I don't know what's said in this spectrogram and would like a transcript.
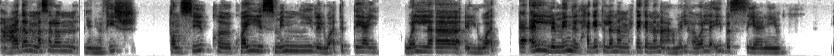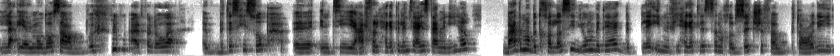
عدم مثلا يعني مفيش تنسيق كويس مني للوقت بتاعي ولا الوقت أقل من الحاجات اللي أنا محتاجة إن أنا أعملها ولا إيه بس يعني لأ يعني الموضوع صعب. عارفة اللي هو بتصحي الصبح آه، انتي عارفة الحاجات اللي انتي عايزة تعمليها. بعد ما بتخلصي اليوم بتاعك بتلاقي إن في حاجات لسه ما خلصتش فبتقعدي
